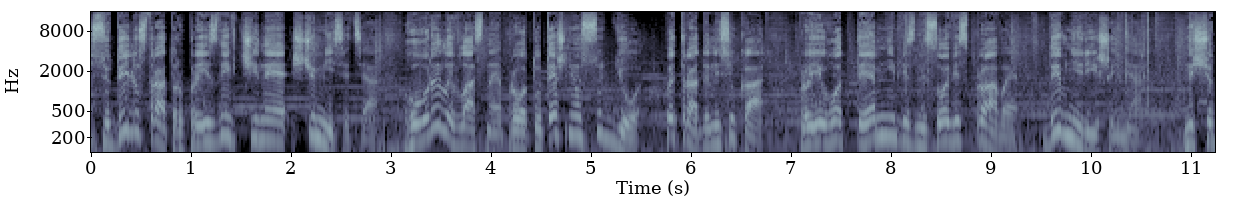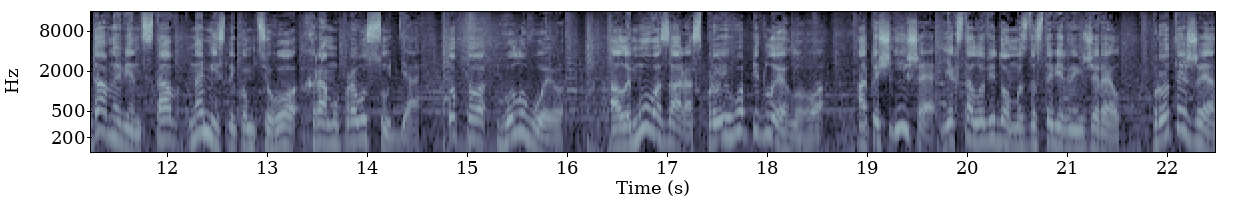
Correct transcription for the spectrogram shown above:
Сюди люстратор приїздив чи не щомісяця. Говорили власне про тутешнього суддю Петра Денисюка, про його темні бізнесові справи, дивні рішення. Нещодавно він став намісником цього храму правосуддя, тобто головою. Але мова зараз про його підлеглого. А точніше, як стало відомо з достовірних джерел, протеже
